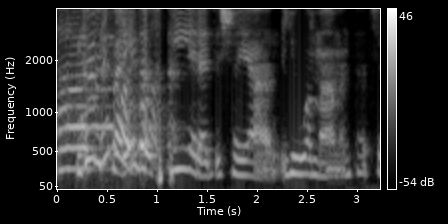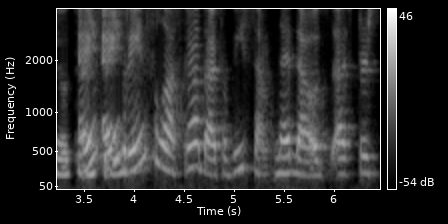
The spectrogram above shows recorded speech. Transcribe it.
Uh, Kā vispār iegūt pieredzi šajā jomā, man tāds jautājums. Es Brīnfulā strādāju pavisam nedaudz. Es pirms,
